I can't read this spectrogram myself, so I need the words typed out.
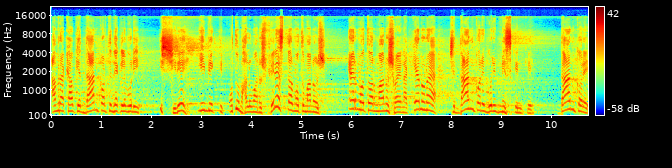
আমরা কাউকে দান করতে দেখলে বলি ইসিরে এই ব্যক্তি কত ভালো মানুষ ফেরেস্তার মতো মানুষ। এর মতো আর মানুষ হয় না। কেন না সে দান করে গরিব মিসকিনকে। দান করে,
